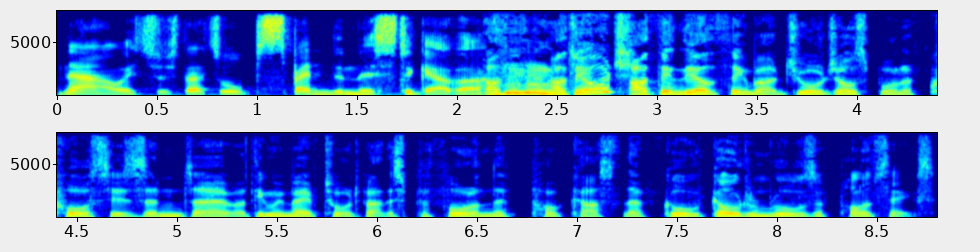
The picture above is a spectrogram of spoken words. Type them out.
Now it's just let's all spending this together. I think, I think, I think the other thing about George Osborne, of course, is, and uh, I think we may have talked about this before on the podcast, the golden rules of politics.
